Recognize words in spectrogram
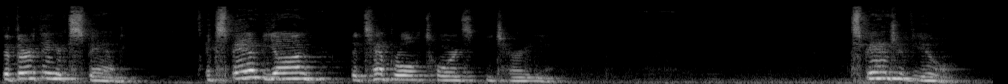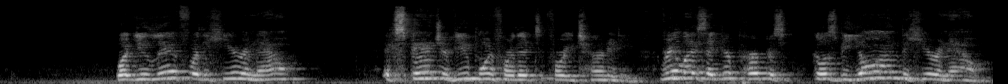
The third thing, expand. Expand beyond the temporal towards eternity. Expand your view. What you live for the here and now, expand your viewpoint for, the, for eternity. Realize that your purpose goes beyond the here and now.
